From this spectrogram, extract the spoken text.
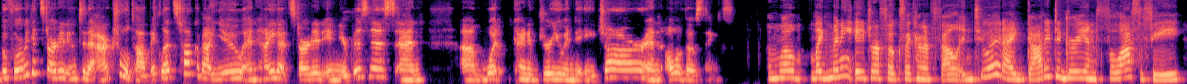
before we get started into the actual topic, let's talk about you and how you got started in your business and um, what kind of drew you into HR and all of those things. Um, well, like many HR folks, I kind of fell into it. I got a degree in philosophy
